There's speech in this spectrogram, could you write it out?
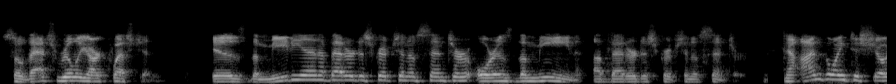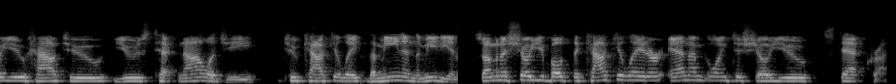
So that's really our question. Is the median a better description of center or is the mean a better description of center? Now I'm going to show you how to use technology to calculate the mean and the median. So I'm going to show you both the calculator and I'm going to show you StatCrunch.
